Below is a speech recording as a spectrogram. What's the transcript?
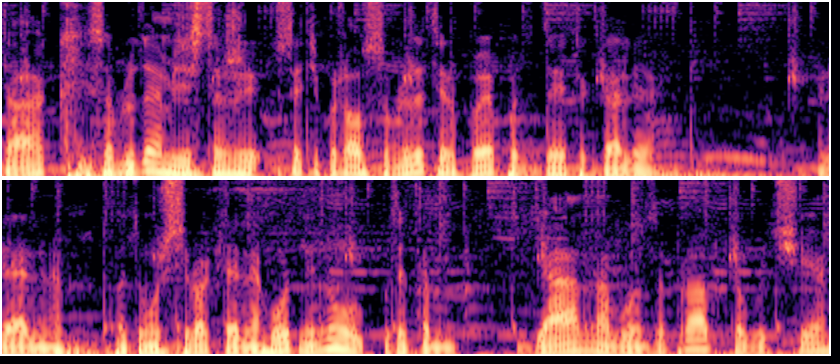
Так, соблюдаем здесь тоже. Кстати, пожалуйста, соблюдайте РП, ПДД и так далее. Реально. Потому что сервак реально годный. Ну, вот это Диана, вон заправка, ВЧ.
